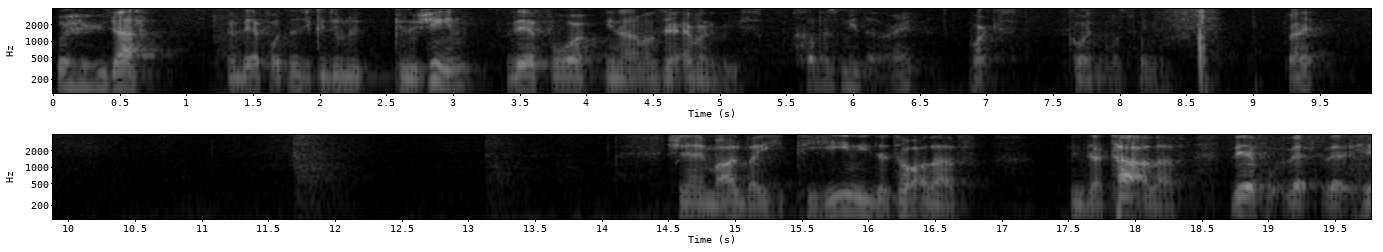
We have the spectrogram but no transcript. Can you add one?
with nida, and therefore since you can do kiddushin, therefore you're not a mamzer. Everyone agrees. Chuppah's nida, right? Works according to most opinions, right? שנאמר, ויהי נידתו עליו, נידתה עליו. Therefore, that, that he,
